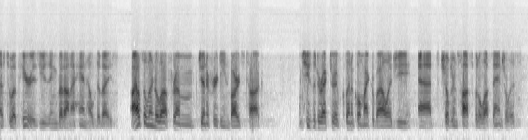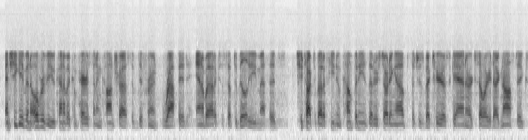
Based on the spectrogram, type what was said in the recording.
as to what Pira is using but on a handheld device. I also learned a lot from Jennifer Dien Bard's talk. She's the director of clinical microbiology at Children's Hospital Los Angeles. And she gave an overview, kind of a comparison and contrast of different rapid antibiotic susceptibility methods she talked about a few new companies that are starting up, such as BacterioScan or Accelerate Diagnostics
